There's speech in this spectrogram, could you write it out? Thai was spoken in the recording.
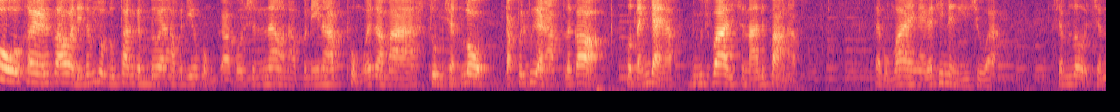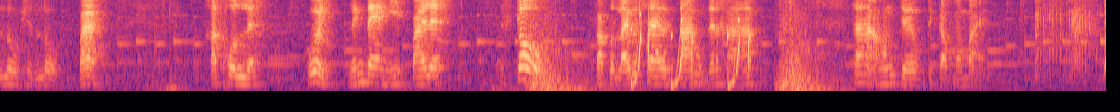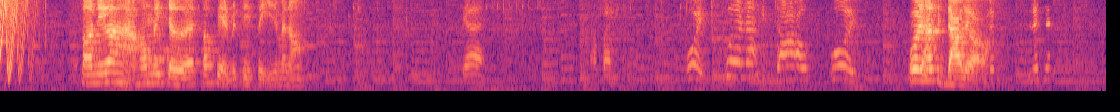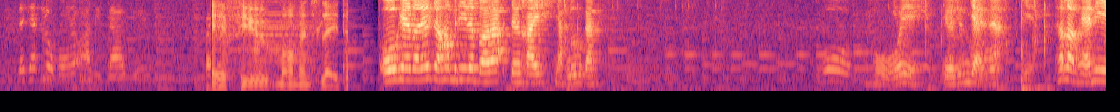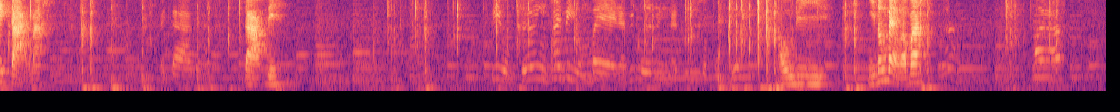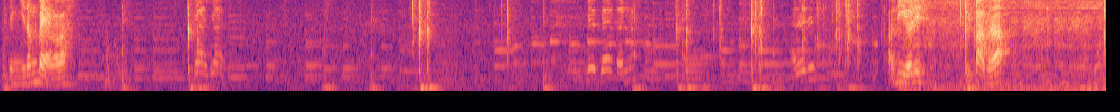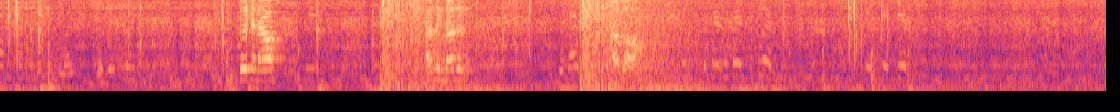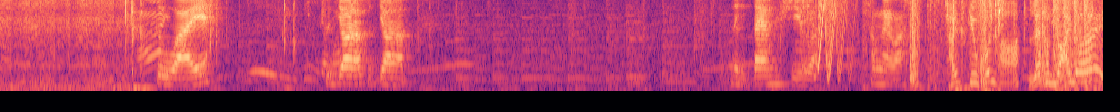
โอเค สวัสดีท่านผู้ชมทุกท่านกันด้วยนะครับ วันนี้ผมกับโปรชแนลนะครับ วันนี้นะครับ ผมก็จะมาสุ่มแชทโลกกับเพื่อนๆนะครับ แล้วก็กดแตงใหญ่นะครับ ดูว่าจะชนะหรือเปล่านะครับ แต่ผมว่ายังไงก็ที่หนึ่งอยู่ชัวร์แชมป์โลกแชมป์โลกแชมป์โลก ไป คัดคนเลยเฮ้ยแรงแดงอย่างนี้ ไปเลย let's go ฝากกดไลค์ กดแชร์ กดติดตามผมด้วยนะครับ ถ้าหาห้องเจอผมจะกลับมาใหม่ ตอนนี้ก็หาห้องไม่เจอต้องเปลี่ยนเป็นสีสีใช่ไหมน้อง ได้เอาไป โอ้ยเพื่อนห้าสิบดาวโอ้ยโอ้ยห้าสิบดาวเลยเหรอเล่นเล่นเล่นแชทลูกของเราห้าสิบดาวเฉย A few moments later. โอเค ตอนนี้เจอห้องไปนที่เรียบร้อยแล้วเจอใครอยากรู้เหมือนกันโอ้โอ้ยเจอรุ่นใหญ่เนี่ยเนี่ย ถ้าเราแพ้นี่กากนะไม่กล้าเลย กากดิพี่ผมตึงให้พี่ผมแบกเนี่ยพี่เบอร์หนึ่งเนี่ยตึงกับผมเยอะเอาดีนี่ต้องแบกแล้วปะใช่นะอย่างนี้ต้องแบกแล้วปะใช่ใช่เบี้ยแบกกันนะอะไรดิเอาดีเอาดินี่ปัดมาแล้วลูกมาที่ตั้งสวยเบี้ยเบี้ยเบี้ยตัวจะดาว ดาวหนึ่งดาวหนึ่งตัวไปดาวสองตัวไปตัวไปเพื่อนเจ็บเจ็บเจ็บสวย สุดยอดครับ สุดยอดครับหนึ่งแต้มชิวๆอะทำไงวะ ใช้สกิลค้นหาและทำลายเลย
